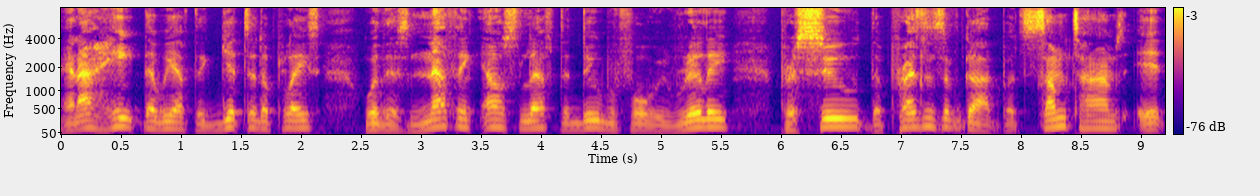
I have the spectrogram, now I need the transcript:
And I hate that we have to get to the place where there's nothing else left to do before we really pursue the presence of God, but sometimes it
